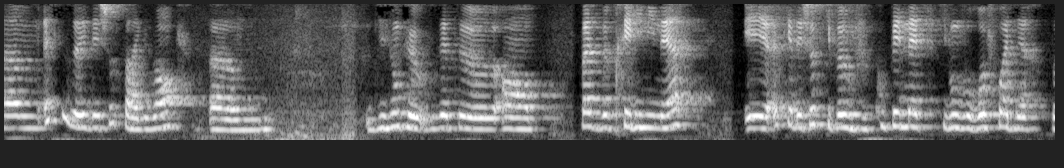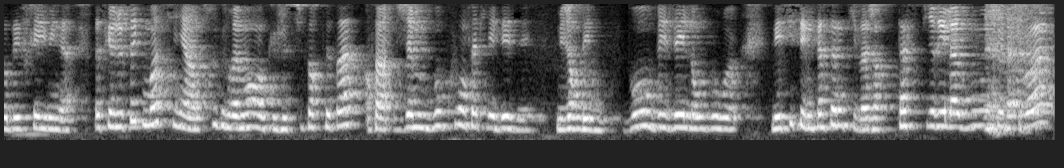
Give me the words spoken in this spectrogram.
Euh, Est-ce que vous avez des choses, par exemple, euh, disons que vous êtes euh, en phase de préliminaire, et est-ce qu'il y a des choses qui peuvent vous couper net, qui vont vous refroidir dans des préliminaires? Parce que je sais que moi, s'il y a un truc vraiment que je supporte pas, enfin, j'aime beaucoup en fait les baisers, mais genre les beaux baisers langoureux. Mais si c'est une personne qui va genre t'aspirer la bouche, tu vois,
